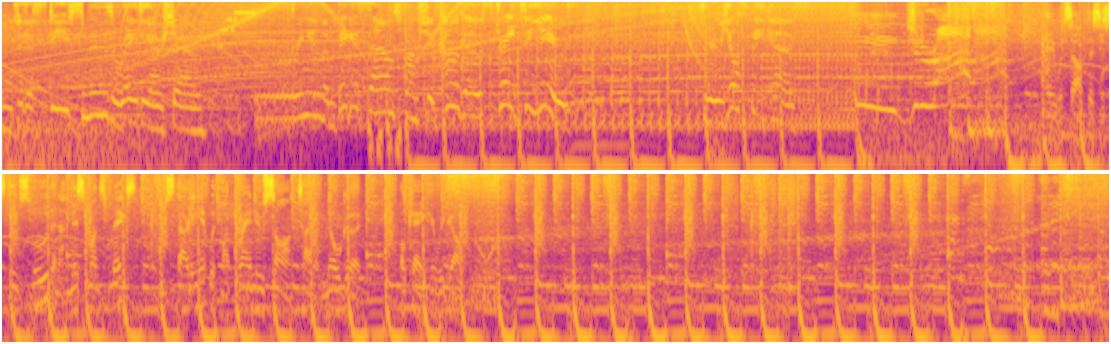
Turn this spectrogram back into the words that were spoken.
Welcome to the Steve Smooth Radio Show. Bringing the biggest sounds from Chicago straight to you through your speakers. Mm, drop! Hey, what's up? This is Steve Smooth, and on this month's mix, I'm starting it with my brand new song titled No Good. Okay, here we go. shake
